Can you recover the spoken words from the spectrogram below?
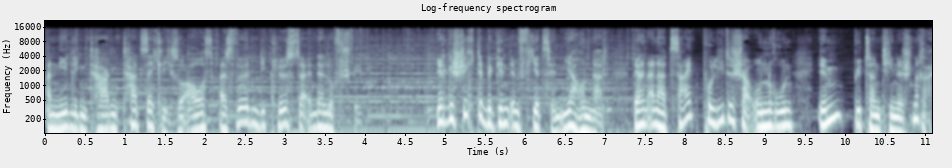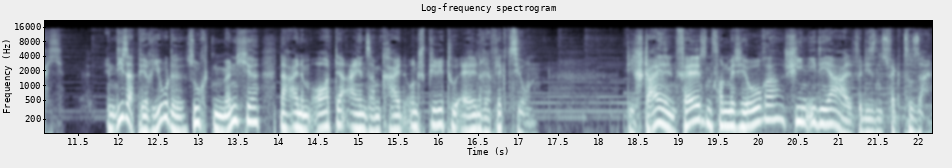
an nebligen Tagen tatsächlich so aus, als würden die Klöster in der Luft schweben. Ihre Geschichte beginnt im 14. Jahrhundert, während einer Zeit politischer Unruhen im Byzantinischen Reich. In dieser Periode suchten Mönche nach einem Ort der Einsamkeit und spirituellen Reflexion. Die steilen Felsen von Meteora schienen ideal für diesen Zweck zu sein.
